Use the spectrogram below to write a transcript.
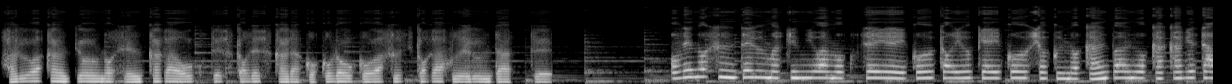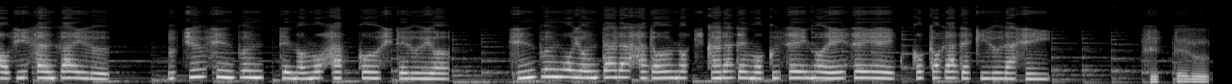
春は環境の変化が多くてストレスから心を壊す人が増えるんだって。俺の住んでる町には木星栄光という蛍光色の看板を掲げたおじさんがいる。宇宙新聞ってのも発行してるよ。新聞を読んだら波動の力で木星の衛星へ行くことができるらしい。知ってる。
